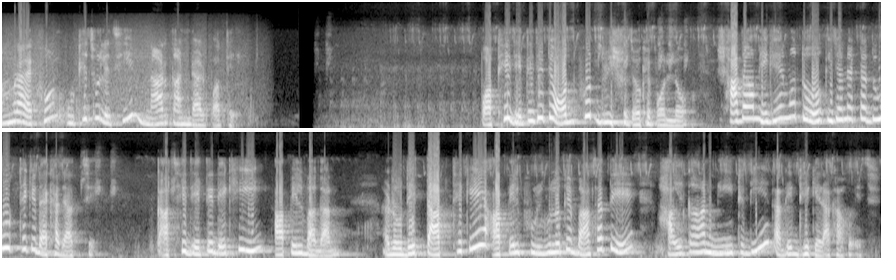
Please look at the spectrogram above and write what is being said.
আমরা এখন উঠে চলেছি নারকান্ডার পথে। পথে যেতে যেতে অদ্ভুত দৃশ্য চোখে পড়ল। সাদা মেঘের মতো কি যেন একটা দূর থেকে দেখা যাচ্ছে। কাছে যেতে দেখি আপেল বাগান। রোদের তাপ থেকে আপেল ফুলগুলোকে বাঁচাতে হালকা নিট দিয়ে তাদের ঢেকে রাখা হয়েছে।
